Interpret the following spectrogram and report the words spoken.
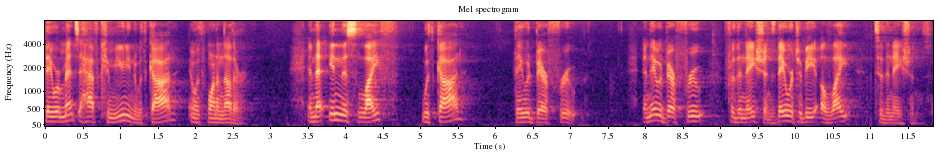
They were meant to have communion with God and with one another. And that in this life with God, they would bear fruit. And they would bear fruit for the nations. They were to be a light to the nations.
